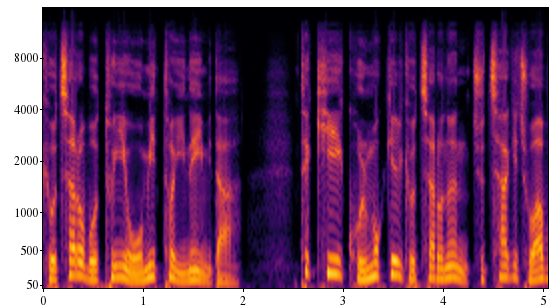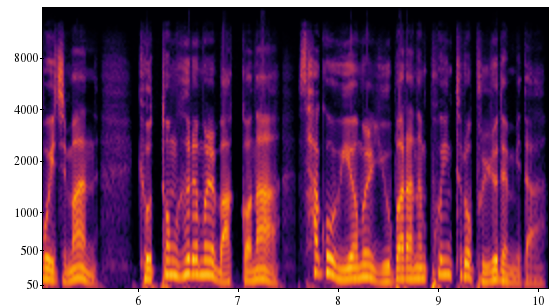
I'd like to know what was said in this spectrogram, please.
교차로 모퉁이 5m 이내입니다. 특히 골목길 교차로는 주차하기 좋아 보이지만 교통 흐름을 막거나 사고 위험을 유발하는 포인트로 분류됩니다.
